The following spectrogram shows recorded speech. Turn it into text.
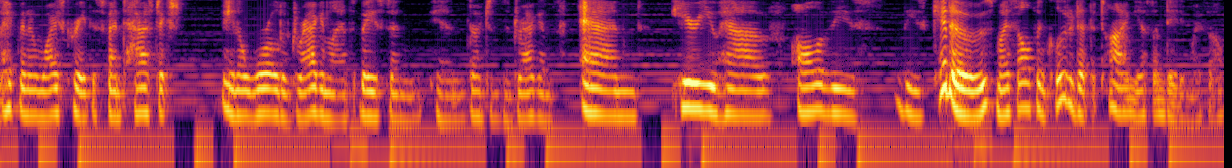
Hickman and Weis create this fantastic you know world of Dragonlance based in in Dungeons and Dragons, and here you have all of these these kiddos, myself included at the time. Yes, I'm dating myself.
